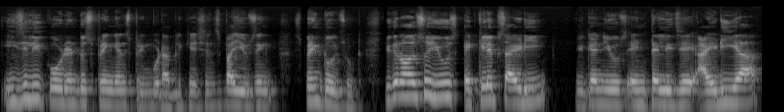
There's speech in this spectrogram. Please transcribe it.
easily code into spring and spring boot applications by using spring tool suite. You can also use eclipse ide you can use intellij idea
